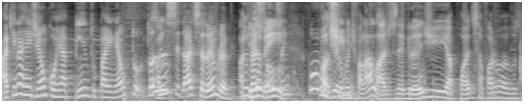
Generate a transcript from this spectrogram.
Aqui na região, Correia Pinto, Painel, to- todas as cidades, você lembra? Aqui O pessoal também. Pô, mas eu vou te falar, Lages é grande e apoia dessa forma. você-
